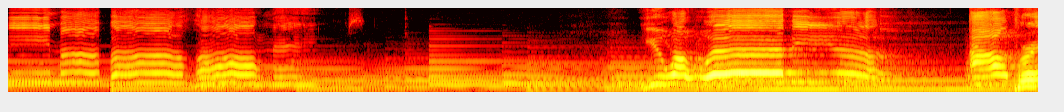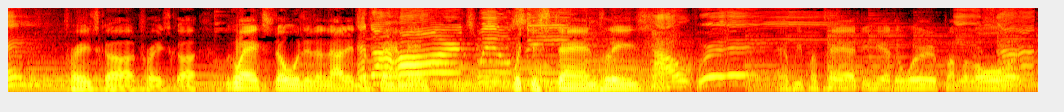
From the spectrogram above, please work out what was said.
Name above all names. You are worthy of our praise. Praise God, praise God. We're going to ask those that are not in the family, would you stand, please? As we prepare to hear the word from the Lord.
